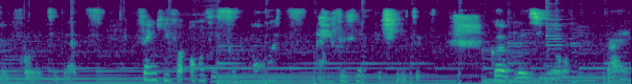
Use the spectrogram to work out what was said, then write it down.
look forward to that. Thank you for all the support. I really appreciate it. God bless you all. Bye.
